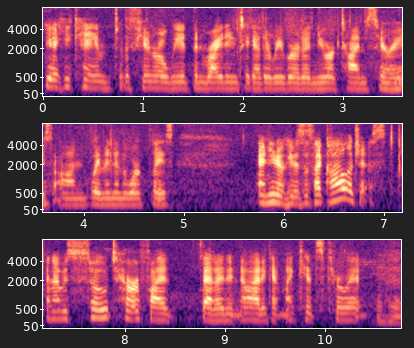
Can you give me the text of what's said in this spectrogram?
Yeah, he came to the funeral. We had been writing together. We wrote a New York Times uh-huh. series on women in the workplace. And, you know, he was a psychologist. And I was so terrified that I didn't know how to get my kids through it. Mm-hmm.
